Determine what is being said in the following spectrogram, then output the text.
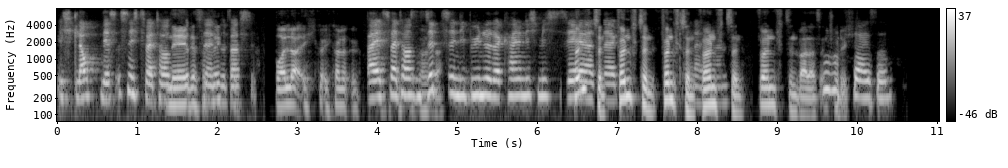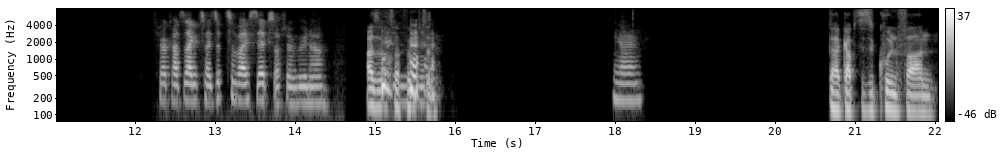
Ich glaube, nee, es ist nicht 2017, nee, das ist Sebastian. Boah, ich, ich kann, Weil 2017 die Bühne, da kann ich mich sehr. 15, sehr 15, 15, 15, 15 war das, entschuldigt. Oh, scheiße. Ich wollte gerade sagen, 2017 war ich selbst auf der Bühne. Also, das war 15. Geil. Da gab es diese coolen Fahnen.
